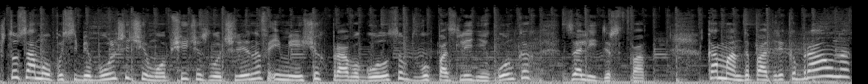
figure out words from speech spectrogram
что само по себе больше, чем общее число членов, имеющих право голоса в двух последних гонках за лидерство. Команда Патрика Брауна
